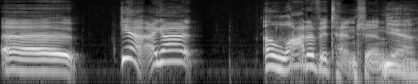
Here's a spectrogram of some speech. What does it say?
Uh, Yeah, I got a lot of attention. Yeah.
